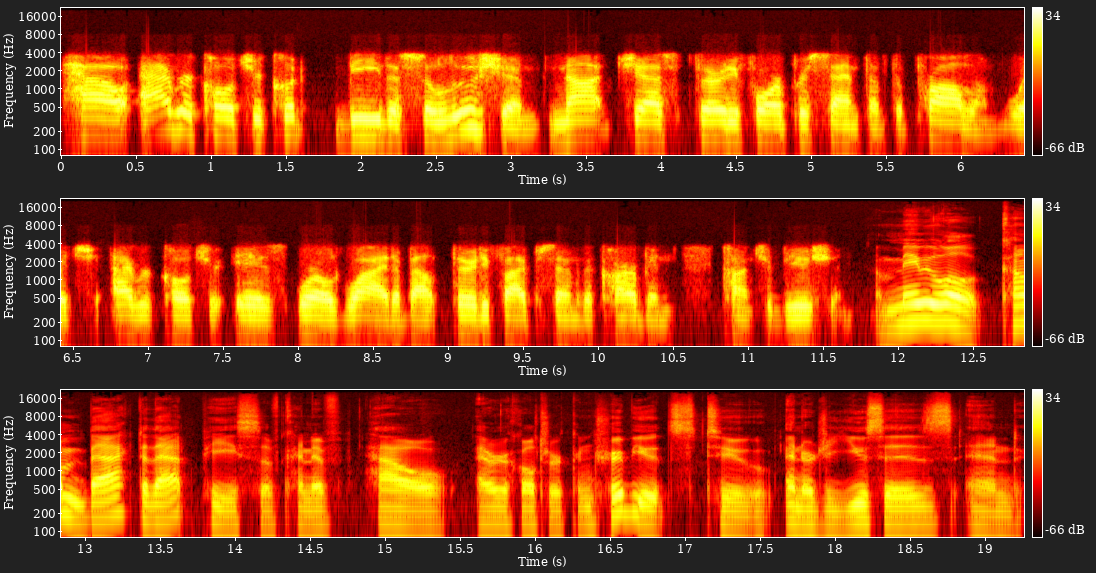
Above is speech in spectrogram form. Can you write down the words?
how agriculture could be the solution, not just 34% of the problem, which agriculture is worldwide, about 35% of the carbon contribution. Maybe we'll come back to that piece of kind of how agriculture contributes to energy uses and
